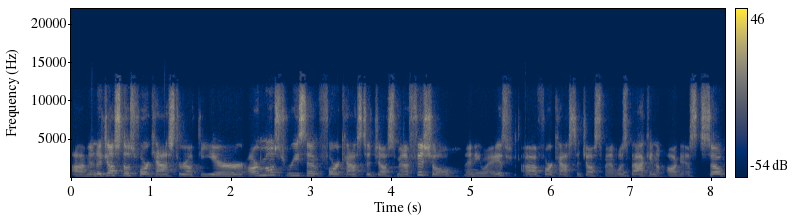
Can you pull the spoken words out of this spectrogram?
um, and adjust those forecasts throughout the year. Our most recent forecast adjustment official anyways uh, forecast adjustment was back in august. So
